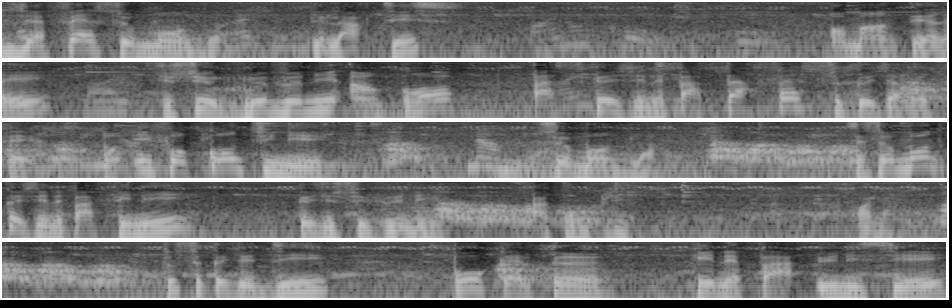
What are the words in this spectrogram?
J'ai fait ce monde de l'artiste. On m'a enterré. Je suis revenu encore parce que je n'ai pas parfait ce que j'avais fait. Donc il faut continuer ce monde-là. C'est ce monde que je n'ai pas fini que je suis venu accomplir. Voilà. Tout ce que je dis, pour quelqu'un qui n'est pas initié,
